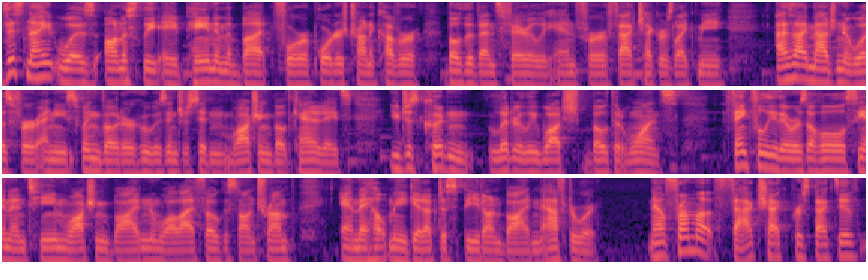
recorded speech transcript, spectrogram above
This night was honestly a pain in the butt for reporters trying to cover both events fairly and for fact checkers like me. As I imagine it was for any swing voter who was interested in watching both candidates, you just couldn't literally watch both at once. Thankfully, there was a whole CNN team watching Biden while I focused on Trump, and they helped me get up to speed on Biden afterward. Now, from a fact check perspective,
